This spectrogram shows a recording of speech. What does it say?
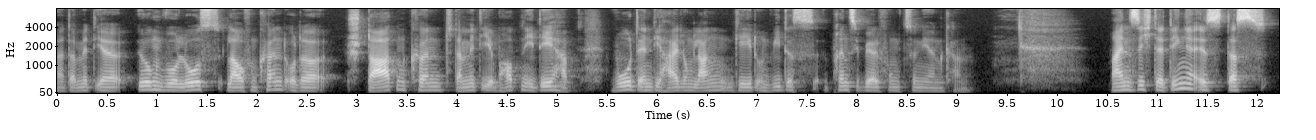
ja, damit ihr irgendwo loslaufen könnt oder starten könnt, damit ihr überhaupt eine Idee habt, wo denn die Heilung lang geht und wie das prinzipiell funktionieren kann. Meine Sicht der Dinge ist, dass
